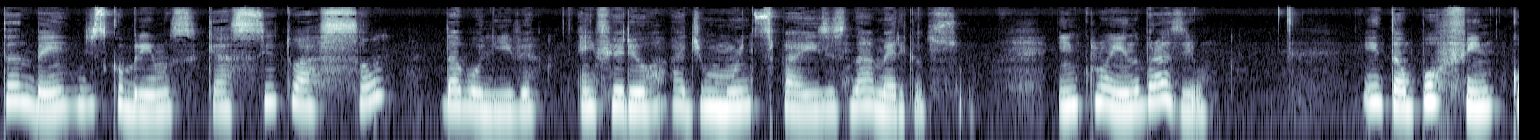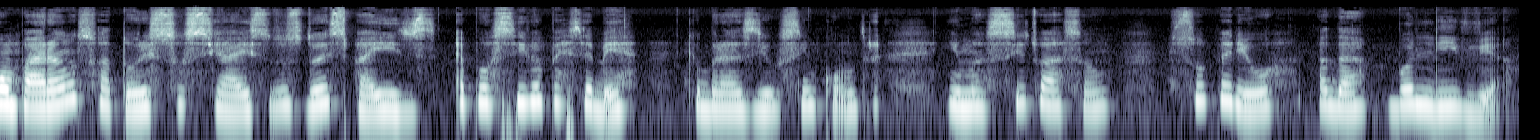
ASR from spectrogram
Também descobrimos que a situação da Bolívia é inferior à de muitos países na América do Sul, incluindo o Brasil. Então, por fim, comparando os fatores sociais dos dois países, é possível perceber que o Brasil se encontra em uma situação superior à da Bolívia.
